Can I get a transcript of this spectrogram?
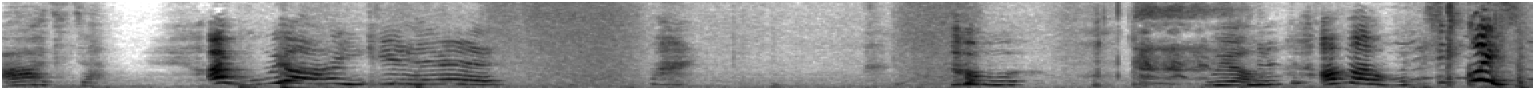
아 진짜. 아 뭐야 이게. 아, 뭐, 뭐야? 아빠 뭐 찍고 있어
